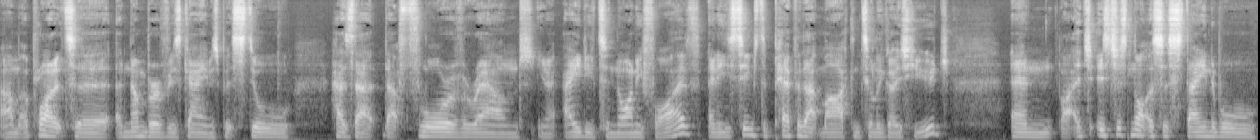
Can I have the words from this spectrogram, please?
um, applied it to a number of his games, but still has that that floor of around you know 80 to 95 and he seems to pepper that mark until he goes huge and like it's, it's just not a sustainable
